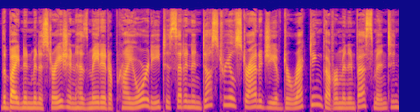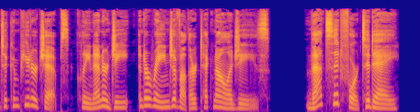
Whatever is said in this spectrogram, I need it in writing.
The Biden administration has made it a priority to set an industrial strategy of directing government investment into computer chips, clean energy, and a range of other technologies. That's it for today.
